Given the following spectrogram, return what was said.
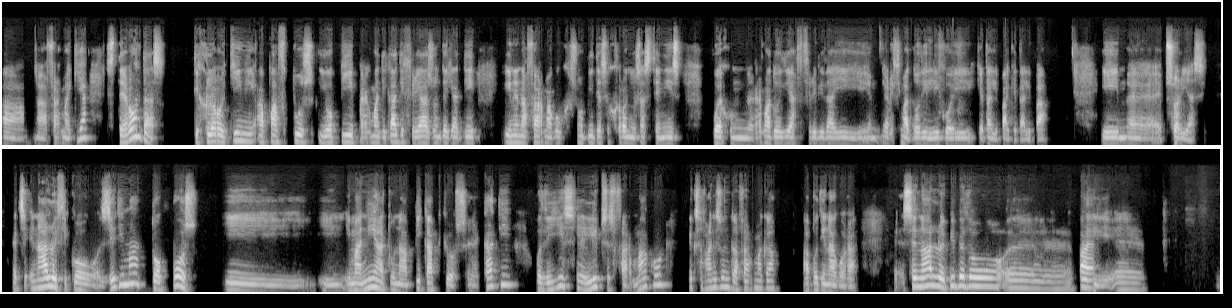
φαρμακεία, στερώντας τη χλωροκίνη από αυτούς οι οποίοι πραγματικά τη χρειάζονται, γιατί είναι ένα φάρμακο που χρησιμοποιείται σε χρόνιους ασθενείς που έχουν ρευματοειδή αφρίτιδα ή ρυθματώδη λύκο ή κτλ. κτλ ή ε, ψωρίαση. Έτσι, ένα άλλο ηθικό ζήτημα, το πώς η, η, η, μανία του να πει κάποιος ε, κάτι οδηγεί σε λήψεις φαρμάκων, εξαφανίζονται τα φάρμακα από την αγορά. Ε, σε ένα άλλο επίπεδο, ε, πάλι, ε,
